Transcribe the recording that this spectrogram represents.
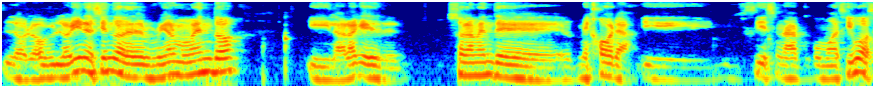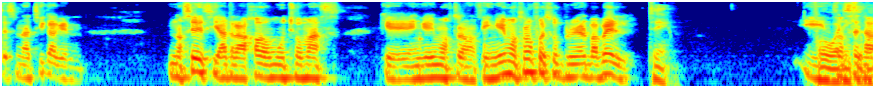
lo, lo, viene siendo desde el primer momento y la verdad que solamente mejora. Y sí, es una, como decís vos, es una chica que no sé si ha trabajado mucho más que en Game of Thrones. Y en Game of Thrones fue su primer papel. Sí. fue buenísimo,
